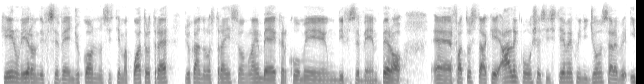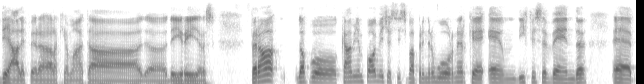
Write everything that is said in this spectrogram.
che non era un defensive end, giocò in un sistema 4-3 giocando lo strong song linebacker come un defensive end, però eh, fatto sta che Allen conosce il sistema e quindi Jones sarebbe ideale per la chiamata eh, dei Raiders. Però dopo cambia un po', invece si, si va a prendere Warner che è un defensive end, eh,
